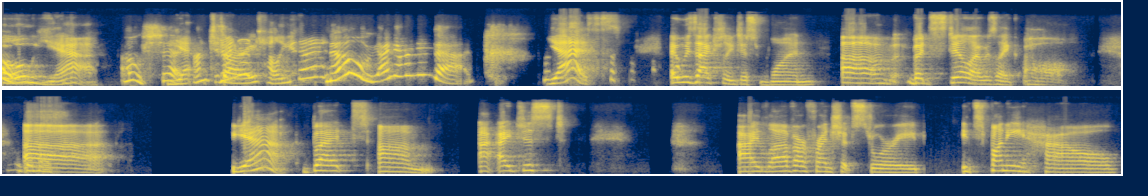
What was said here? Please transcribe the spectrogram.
oh yeah Oh shit! Yeah. I'm Did sorry. I tell you that? No, I never knew that. yes, it was actually just one, um, but still, I was like, oh, oh uh, yeah. But um, I, I just, I love our friendship story. It's funny how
